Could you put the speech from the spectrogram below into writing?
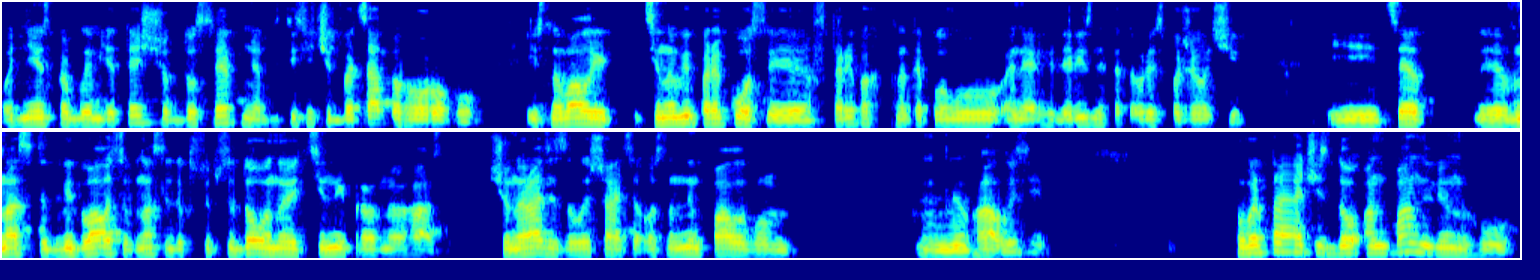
однією з проблем є те, що до серпня 2020 року існували цінові перекоси в тарифах на теплову енергію для різних категорій споживачів, і це е, внаслідок відбувалося внаслідок субсидованої ціни природного газу, що наразі залишається основним паливом в галузі. Повертаючись до анбанлінгу,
